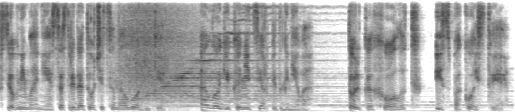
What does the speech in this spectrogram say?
все внимание сосредоточится на логике, а логика не терпит гнева. Только холод и спокойствие.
